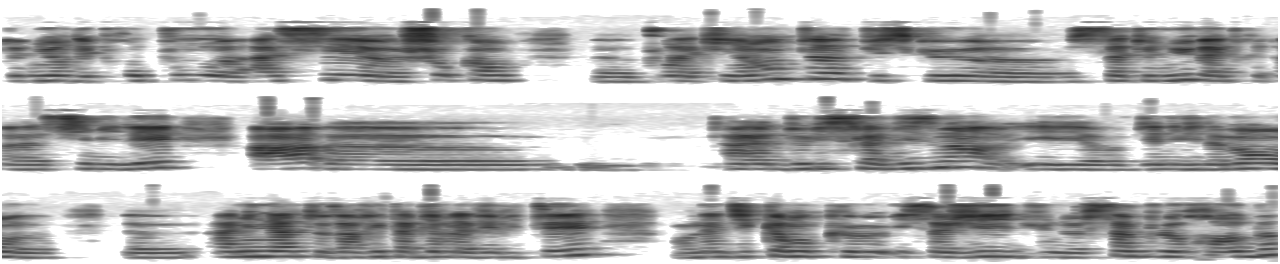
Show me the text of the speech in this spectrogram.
tenir des propos assez choquants pour la cliente, puisque sa tenue va être assimilée à de l'islamisme. Et bien évidemment, Aminat va rétablir la vérité en indiquant qu'il s'agit d'une simple robe,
